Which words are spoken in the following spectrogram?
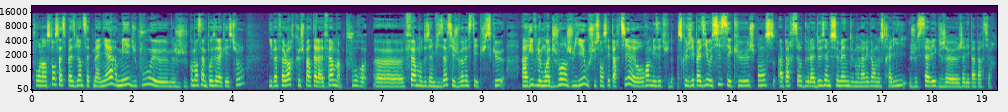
pour l'instant, ça se passe bien de cette manière. Mais du coup, euh, je commence à me poser la question. Il va falloir que je parte à la ferme pour euh, faire mon deuxième visa si je veux rester, puisque arrive le mois de juin, juillet où je suis censée partir et reprendre mes études. Ce que j'ai pas dit aussi, c'est que je pense à partir de la deuxième semaine de mon arrivée en Australie, je savais que j'allais pas partir.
